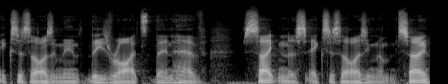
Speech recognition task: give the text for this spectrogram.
exercising them, these rights than have Satanists exercising them. So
